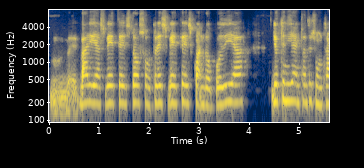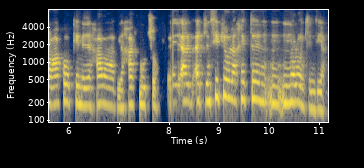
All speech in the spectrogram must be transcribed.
mm, varias veces, dos o tres veces, cuando podía. Yo tenía entonces un trabajo que me dejaba viajar mucho. Eh, al, principio la gente no lo entendía.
